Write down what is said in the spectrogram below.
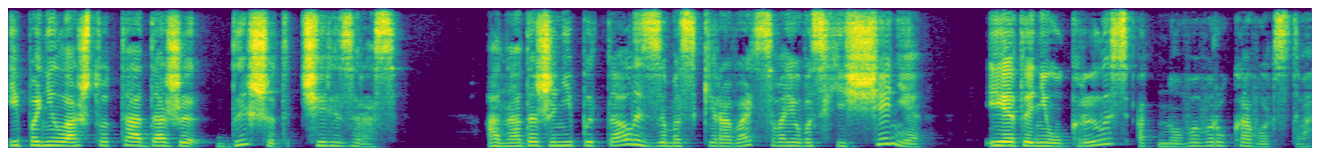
и поняла, что та даже дышит через раз. Она даже не пыталась замаскировать свое восхищение, и это не укрылось от нового руководства.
